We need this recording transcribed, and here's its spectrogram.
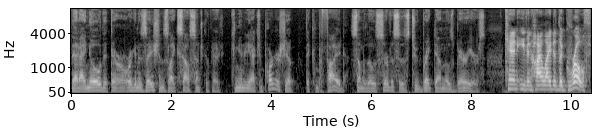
that I know that there are organizations like South Central Community Action Partnership that can provide some of those services to break down those barriers. Ken even highlighted the growth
